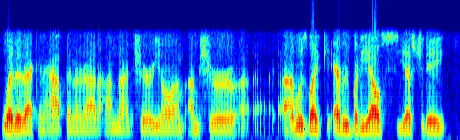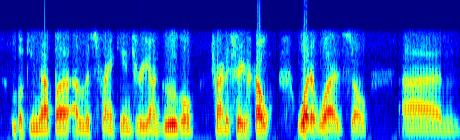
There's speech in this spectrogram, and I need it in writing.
whether that can happen or not, I'm not sure. You know, I'm I'm sure uh, I was like everybody else yesterday, looking up a, a Lisfranc injury on Google, trying to figure out what it was. So um,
